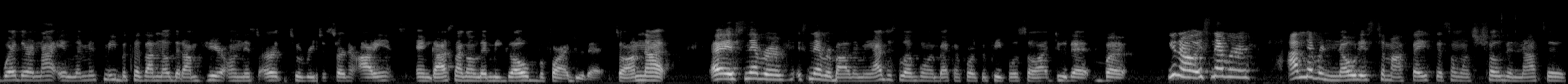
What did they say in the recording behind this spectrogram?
whether or not it limits me because I know that I'm here on this earth to reach a certain audience and God's not gonna let me go before I do that. So I'm not it's never it's never bothered me. I just love going back and forth with people, so I do that. But you know, it's never I've never noticed to my face that someone's chosen not to,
